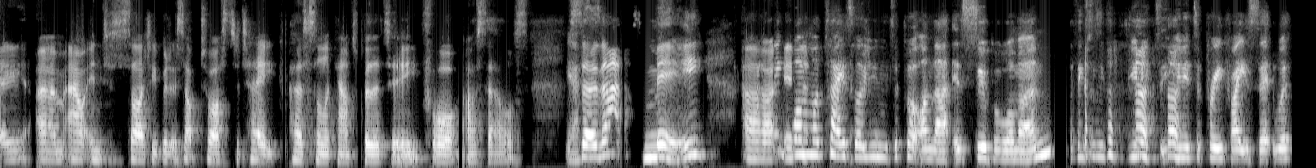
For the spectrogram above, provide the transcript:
way um, out into society but it's up to us to take personal accountability for ourselves yes. so that's me uh, I think one more title you need to put on that is Superwoman. I think you need, to, you, need to, you need to preface it with,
